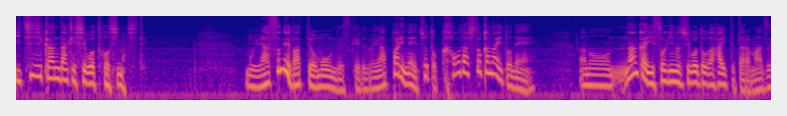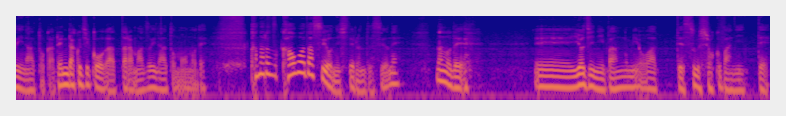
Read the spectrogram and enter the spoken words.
1時間だけ仕事をしまして。もう休めばって思うんですけれどもやっぱりねちょっと顔出しとかないとねあのなんか急ぎの仕事が入ってたらまずいなとか連絡事項があったらまずいなと思うので必ず顔は出すようにしてるんですよね。なのでえー、4時に番組終わってすぐ職場に行って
